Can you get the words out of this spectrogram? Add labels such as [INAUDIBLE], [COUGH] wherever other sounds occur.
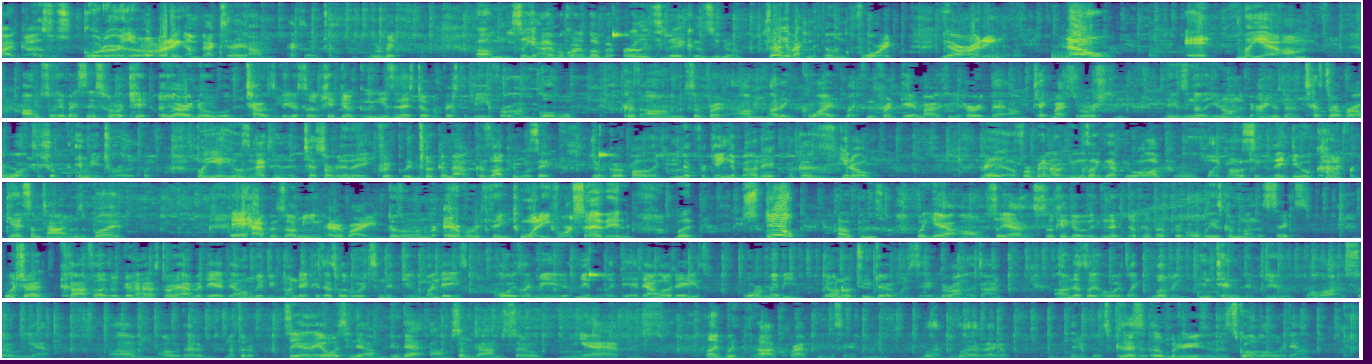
Alright guys, so Scooter is already I'm back today, um actually a little bit. Um so yeah, I'm recording a little bit early today because you know trying to get back in the feeling for it. You already know it. But yeah, um um so yeah basically so kid you already know of video. So Kid Goku he's the next Dokkan Fest to be for um global. Cause um some friend um I think Kawaii like some friend Dan he heard that um Tech Master Roshi he's another unit on the burn. He was in a test server. I will actually show up the image really quick. But yeah, he was actually in a test server. Then they quickly [LAUGHS] took him out because a lot of people say they're gonna probably like end up forgetting about it because you know. Man, for banner games like that, people, a lot of people, like honestly, they do kind of forget sometimes, but it happens. I mean, everybody doesn't remember everything [LAUGHS] 24 7, but still happens. But yeah, um, so yeah, so Kiko is the next Fest for Global. He's coming on the 6th. Which I kind of feel like they're gonna have start to have a day of download maybe Monday because that's what they always tend to do. Mondays always like mainly mainly like day of download days, or maybe I don't know Tuesday or Wednesday around that time. Um, that's what they always like loving intend to do a lot. So yeah. Um, oh that messed it up. So yeah, they always tend to um do that um sometimes. So yeah, it happens. Like with ah oh, crap. Give me a second. Blow, blow that back up. There it goes. Because that's the reason it's going all the way down.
